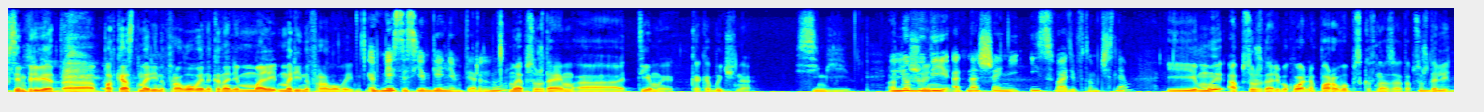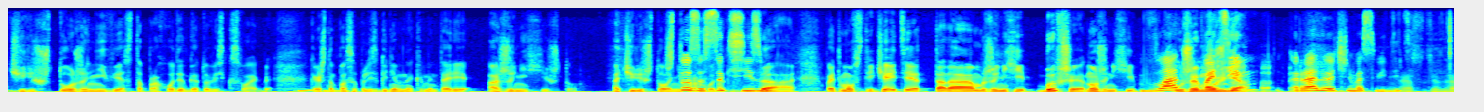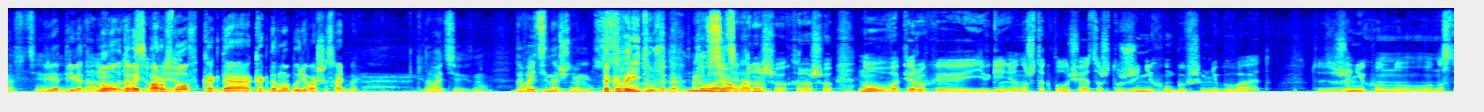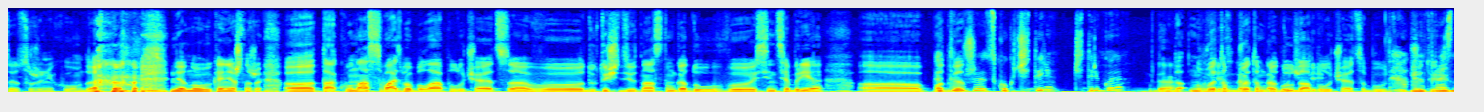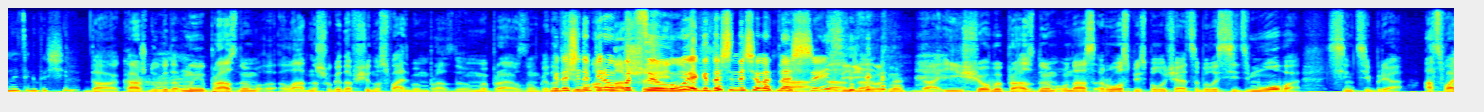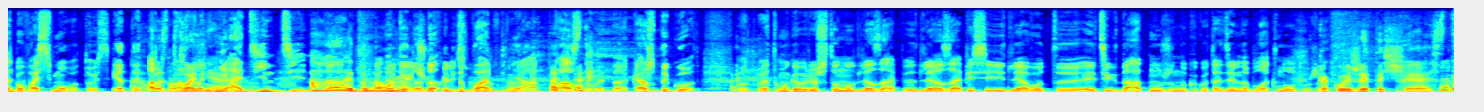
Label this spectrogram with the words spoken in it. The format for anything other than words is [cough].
Всем привет. А, Подкаст Марины Фроловой на канале Марины Фроловой. Вместе с Евгением Перлиным. Мы обсуждаем а, темы, как обычно, семьи, Любви, отношений. отношений и свадеб в том числе. И мы обсуждали буквально пару выпусков назад, обсуждали, через что же невеста проходит, готовясь к свадьбе. Конечно, посыпались гневные комментарии, а женихи что? А через что, они Что за проходят? сексизм? Да, поэтому встречайте, тадам, женихи, бывшие, но женихи, Влад, уже Вадим, мужья. рады очень вас видеть. Здравствуйте, здравствуйте. Привет, привет. Да, ну, да, давайте пару привет. слов, когда, как давно были ваши свадьбы? Давайте, ну, давайте начнем. с Да говорите самого уже так. начала. Давайте, Ну, всё, ладно. хорошо, хорошо. Ну, во-первых, э, Евгений, оно же так получается, что жених он бывшим не бывает. То есть жених, он, ну, он остается женихом, да? [laughs] Не, ну, конечно же. А, Так, у нас свадьба была, получается, в 2019 году, в сентябре. А, Это уже сколько, четыре? Четыре года? Да, Да, ну, в этом, да, в этом да, году, да, получается, будет А вы 4. празднуете годовщину? Да, каждую года. Мы празднуем, э, ладно, что годовщину свадьбы мы празднуем, мы празднуем годовщину Годовщина первого поцелуя, годовщина начала Да, отношений. да. Серьезно? Да, и еще мы празднуем, у нас роспись, получается, была 7 сентября, а свадьба 8 то есть это А, отпраздновать не один день, А, да. да. Это одного не да, да, Два уже, дня отпраздновать, да, каждый год. Вот поэтому говорю, что ну для, запи- для записи и для вот э, этих дат нужен ну какой-то отдельный блокнот уже. Какое же это счастье!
